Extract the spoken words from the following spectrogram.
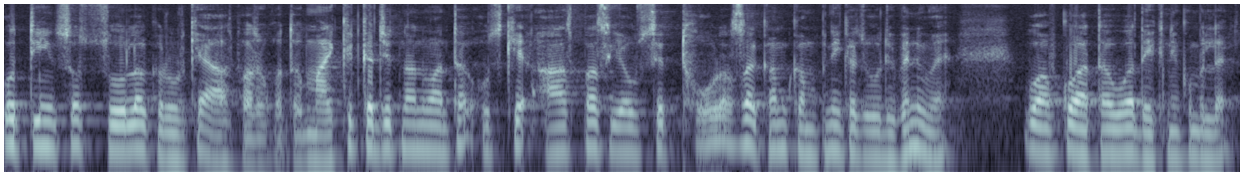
वो 316 करोड़ के आसपास होगा। तो मार्केट का जितना अनुमान था, उसके आसपास या उससे थोड़ा सा कम कंपनी का जो रेवेन्यू है, वो आपको आता हुआ देखने को मिला है।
